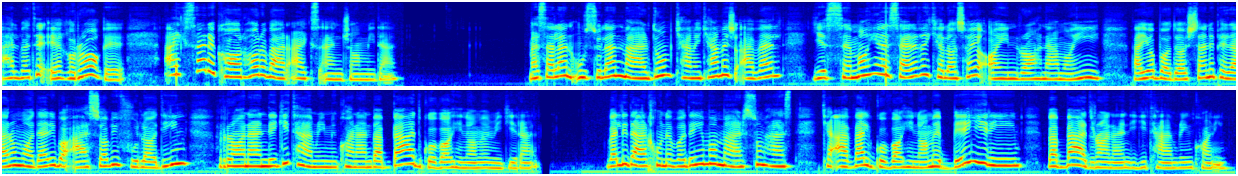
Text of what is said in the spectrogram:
البته اقراقه اکثر کارها رو برعکس انجام میدن. مثلا اصولا مردم کم کمش اول یه سه ماهی از طریق کلاس های آین راهنمایی و یا با داشتن پدر و مادری با اعصابی فولادین رانندگی تمرین می‌کنن و بعد گواهی نامه می‌گیرن. ولی در خانواده ما مرسوم هست که اول گواهی نامه بگیریم و بعد رانندگی تمرین کنیم.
